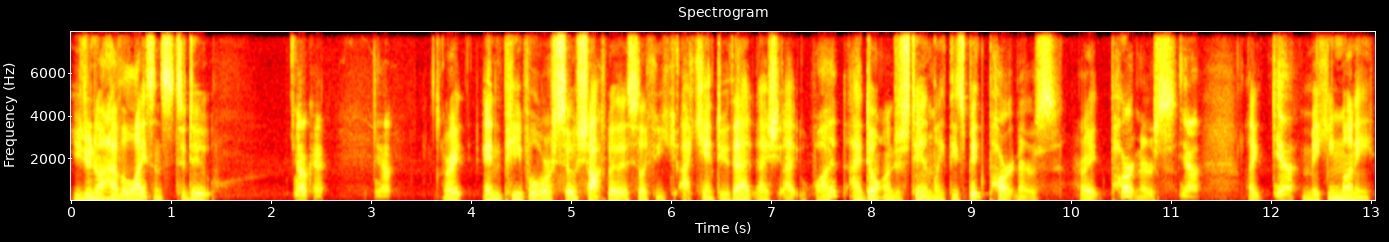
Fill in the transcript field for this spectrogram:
You do not have the license to do, Okay. Yep. Right? And people were so shocked by this. Like, I can't do that. I, sh- I what? I don't understand. Like these big partners, right? Partners Yeah. like Yeah. making money,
